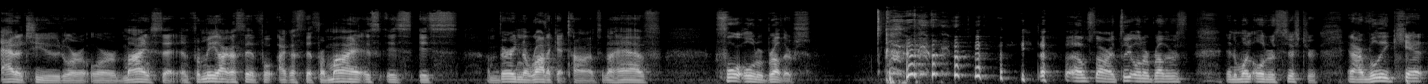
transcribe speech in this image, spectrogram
attitude or or mindset? And for me, like I said, for like I said, for mine, it's it's it's I'm very neurotic at times, and I have four older brothers. I'm sorry, three older brothers and one older sister, and I really can't.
